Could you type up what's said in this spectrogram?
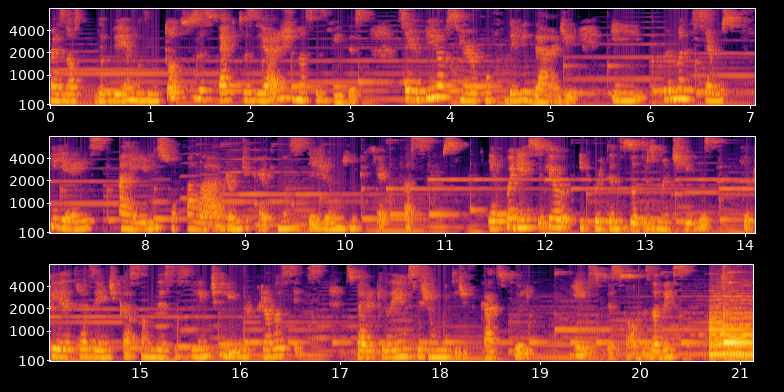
mas nós devemos, em todos os aspectos e áreas de nossas vidas, servir ao Senhor com fidelidade e permanecermos fiéis a Ele Sua palavra, onde quer que nós estejamos, no que quer que façamos. E é por isso que eu, e por tantos outros motivos, que eu queria trazer a indicação desse excelente livro para vocês. Espero que leiam e sejam muito edificados por ele. E é isso, pessoal. Deus abençoe.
